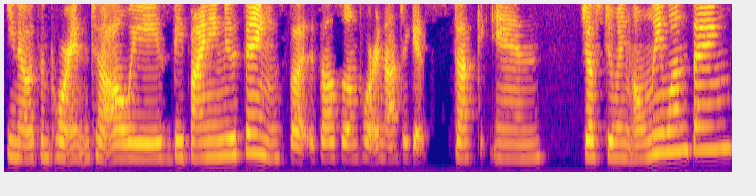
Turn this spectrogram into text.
you know it's important to always be finding new things but it's also important not to get stuck in just doing only one thing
